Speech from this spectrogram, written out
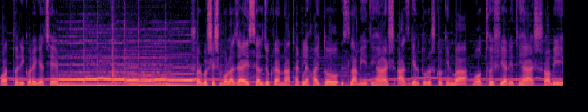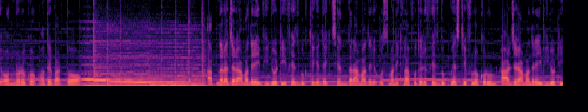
পথ তৈরি করে গেছে। সর্বশেষ বলা যায়, সেলজুকরা না থাকলে হয়তো ইসলামী ইতিহাস আজকের তুরস্ক কিংবা মধ্য এশিয়ার ইতিহাস সবই অন্যরকম হতে পারত। আপনারা যারা আমাদের এই ভিডিওটি ফেসবুক থেকে দেখছেন, তারা আমাদের ওসমানী খিলাফতের ফেসবুক পেজটি ফলো করুন। আর যারা আমাদের এই ভিডিওটি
